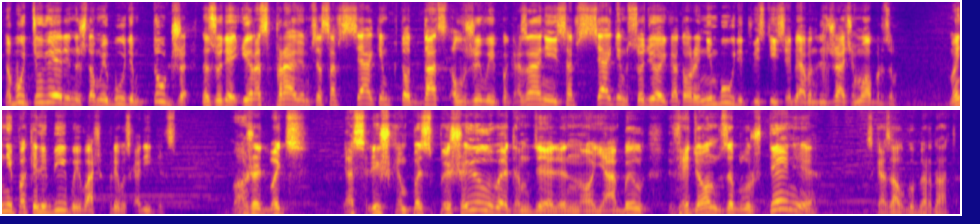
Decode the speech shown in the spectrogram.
то будьте уверены, что мы будем тут же на суде и расправимся со всяким, кто даст лживые показания, и со всяким судьей, который не будет вести себя надлежащим образом. Мы непоколебимы, ваше превосходительство. Может быть, я слишком поспешил в этом деле, но я был введен в заблуждение, сказал губернатор.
